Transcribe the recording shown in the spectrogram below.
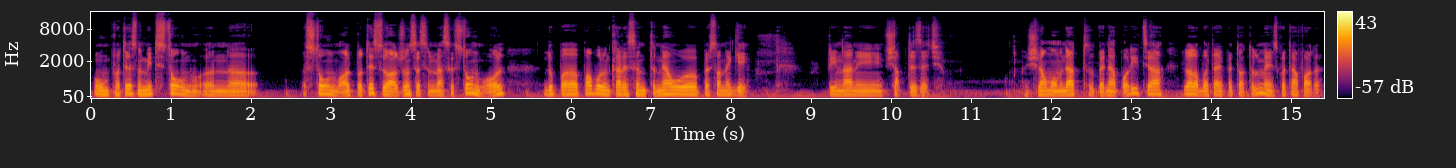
un protest numit Stone în uh, Stonewall, protestul a ajuns să se numească Stonewall după pubul în care se întâlneau persoane gay prin anii 70. Și la un moment dat venea poliția, lua la bătaie pe toată lumea, îi scotea afară.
